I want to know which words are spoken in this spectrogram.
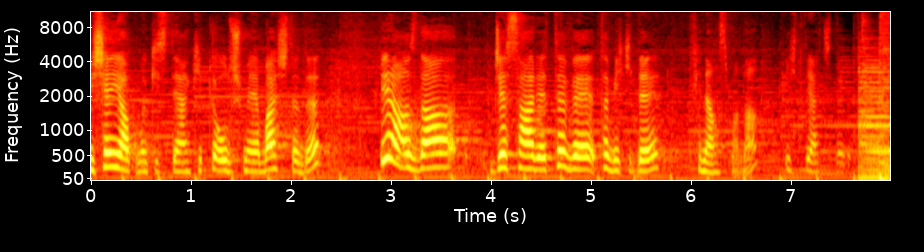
bir şey yapmak isteyen kitle oluşmaya başladı. Biraz daha cesarete ve tabii ki de finansmana ihtiyaçları.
